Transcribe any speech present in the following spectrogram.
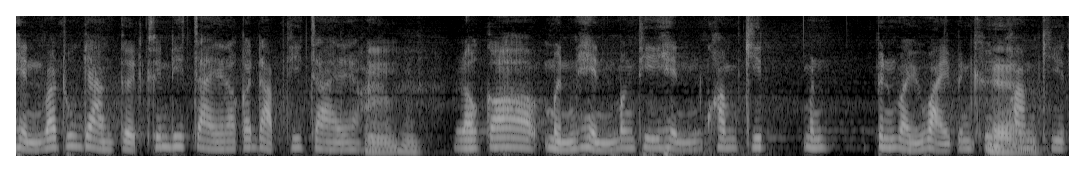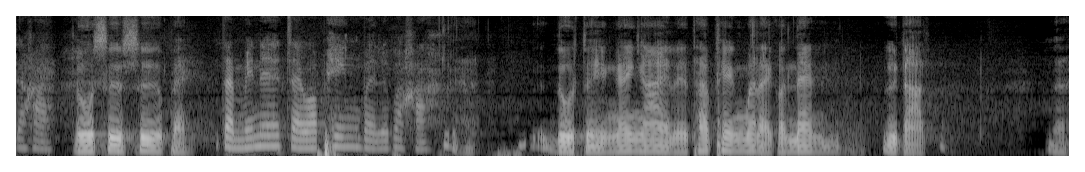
เห็นว่าทุกอย่างเกิดขึ้นที่ใจแล้วก็ดับที่ใจอะค่ะแล้วก็เหมือนเห็นบางทีเห็นความคิดมันเป็นไหวๆเป็นคลื่นเออความคิดอะค่ะรู้ซื่อๆไป แต่ไม่แน่ใจว่าเพ่งไปหรือเปล่าคะดูตัวเองง่าย ๆ เลย ถ้าเพ่งเมื่อไหร่ก็แน่นอึดอัดนะ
